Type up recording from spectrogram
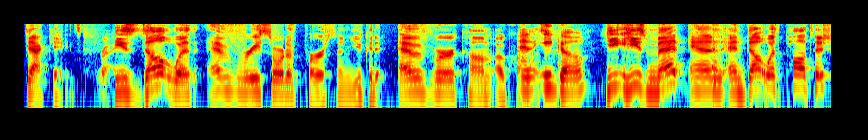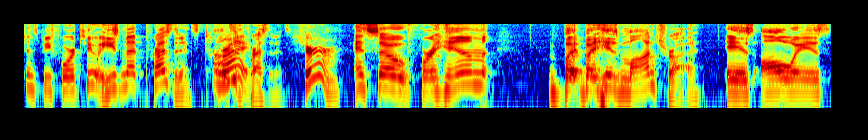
decades. Right. He's dealt with every sort of person you could ever come across. An ego. He he's met and and dealt with politicians before too. He's met presidents, tons Right. of presidents. Sure. And so for him, but but his mantra is always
